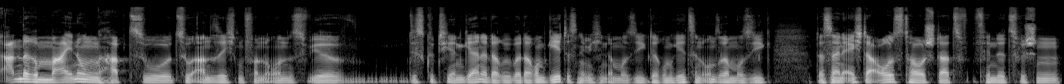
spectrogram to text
andere Meinungen habt zu, zu Ansichten von uns. Wir diskutieren gerne darüber. Darum geht es nämlich in der Musik, darum geht es in unserer Musik, dass ein echter Austausch stattfindet zwischen,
